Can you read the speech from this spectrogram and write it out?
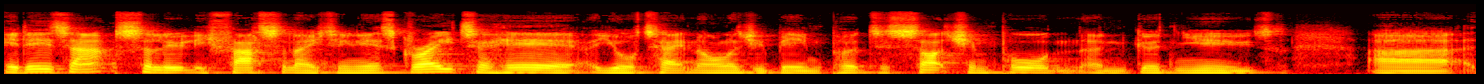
It is absolutely fascinating. It's great to hear your technology being put to such important and good news uh,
